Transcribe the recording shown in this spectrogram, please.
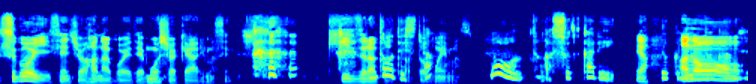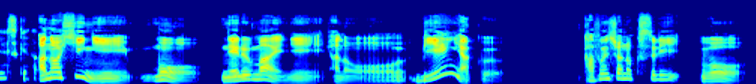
すごい先週は鼻声で申し訳ありませんでした。聞きづらかったと思います。もう、なんかすっかり良くなあった感のじですけど。あの日に、もう寝る前に、あのー、鼻炎薬、花粉症の薬を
